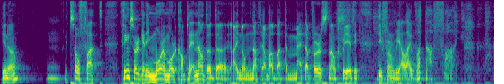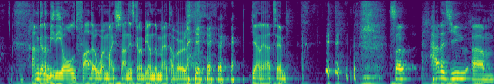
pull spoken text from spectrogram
you know? Mm. it's so fucked. Things are getting more and more complex and now the, the i know nothing about but the metaverse now creating different reality what the fuck? I'm gonna be the old father when my son is gonna be on the metaverse. Yeah that's him so how did you um,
